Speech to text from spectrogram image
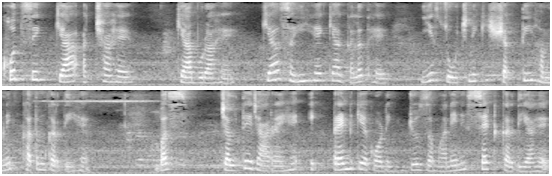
खुद से क्या अच्छा है, क्या बुरा है, क्या सही है, क्या गलत है, ये सोचने की शक्ति हमने ख़त्म कर दी है। बस चलते जा रहे हैं एक ट्रेंड के अकॉर्डिंग जो ज़माने ने सेट कर दिया है।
